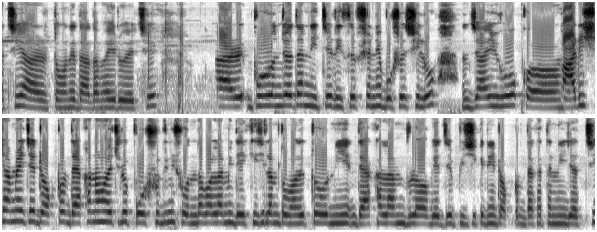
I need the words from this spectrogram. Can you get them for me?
আছি, আর তোমাদের দাদাভাই রয়েছে। আর পুরঞ্জয়দা নিচে রিসেপশনে বসেছিল। যাই হোক বাড়ির সামনে যে ডক্টর দেখানো হয়েছিল, পরশুদিন সন্ধ্যাবেলা আমি দেখিয়েছিলাম, তোমাদের তো নিয়ে দেখালাম ব্লগে যে পিসিকে নিয়ে ডক্টর দেখাতে নিয়ে যাচ্ছি।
